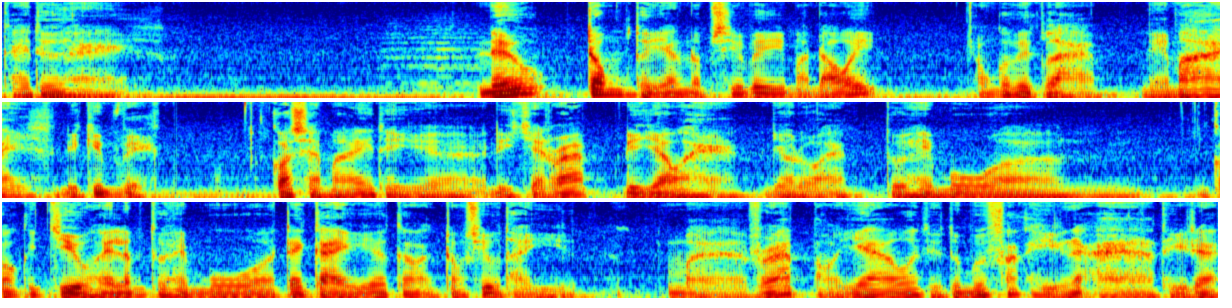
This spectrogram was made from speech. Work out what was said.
Cái thứ hai, nếu trong thời gian nộp cv mà đói, không có việc làm, ngày mai đi kiếm việc, có xe máy thì ờ, đi chạy rap đi giao hàng, giao đồ ăn. Tôi hay mua ờ, có cái chiều hay lắm, tôi hay mua trái cây các bạn trong siêu thị mà rap họ giao thì tôi mới phát hiện ra à thì ra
